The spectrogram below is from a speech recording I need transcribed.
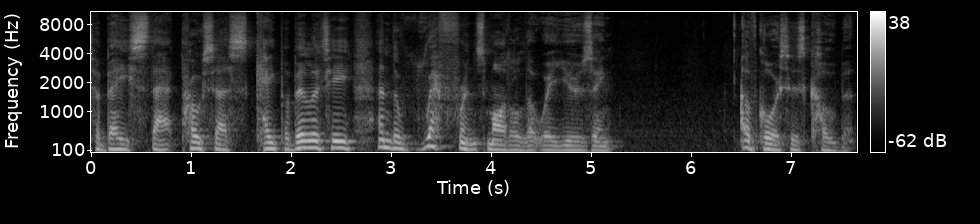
to base that process capability and the reference model that we're using, of course, is COBIT.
